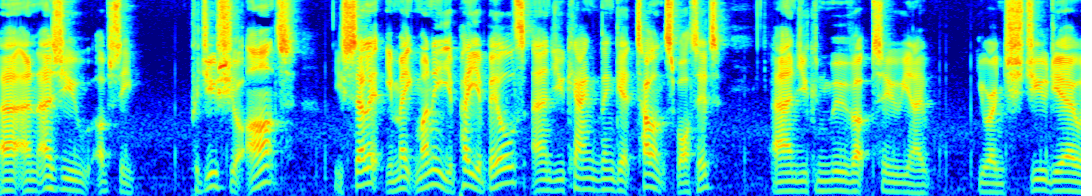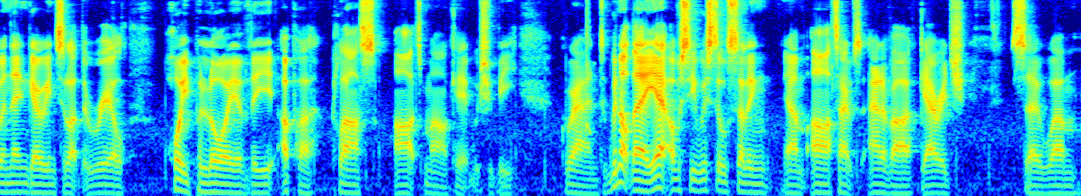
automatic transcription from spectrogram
Uh, and as you obviously produce your art, you sell it, you make money, you pay your bills, and you can then get talent spotted, and you can move up to you know your own studio, and then go into like the real hoi polloi of the upper class art market, which would be grand. We're not there yet. Obviously, we're still selling um, art out out of our garage, so um,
